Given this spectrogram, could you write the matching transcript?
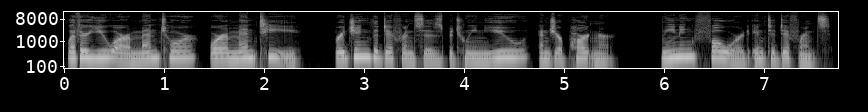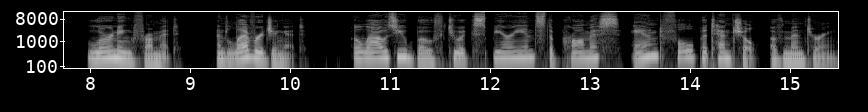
Whether you are a mentor or a mentee, bridging the differences between you and your partner, leaning forward into difference, learning from it, and leveraging it allows you both to experience the promise and full potential of mentoring.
